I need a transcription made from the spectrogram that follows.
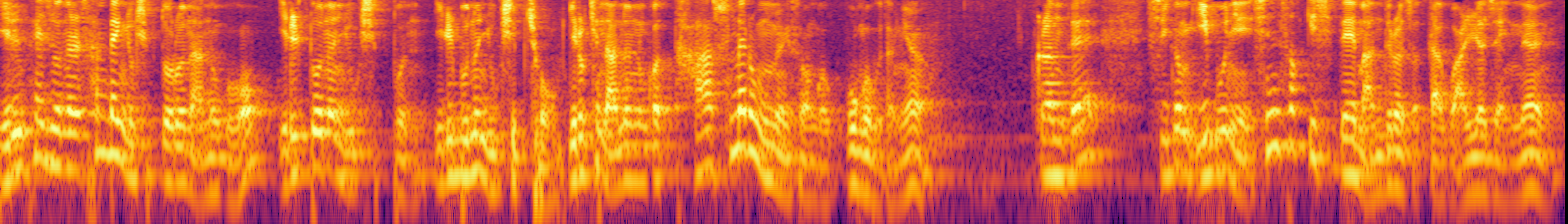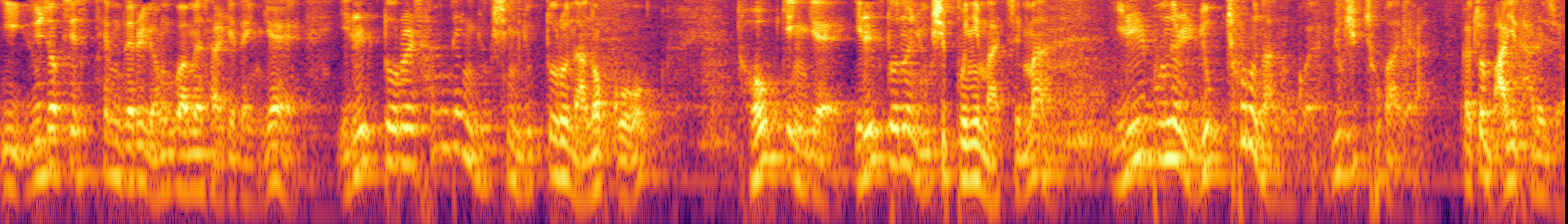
1회전을 360도로 나누고 1도는 60분, 1분은 60초 이렇게 나누는 거다 수메르 문명에서 온, 거, 온 거거든요. 그런데 지금 이분이 신석기 시대에 만들어졌다고 알려져 있는 이 유적 시스템들을 연구하면서 알게 된 게 1도를 366도로 나눴고 더 웃긴 게 1도는 60분이 맞지만 1분을 6초로 나눈 거예요. 60초가 아니라. 그러니까 좀 많이 다르죠.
